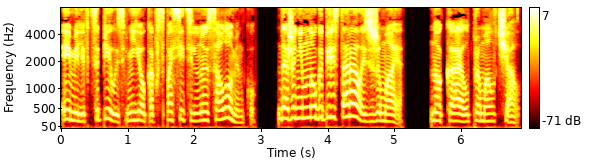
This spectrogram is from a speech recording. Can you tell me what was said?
Эмили вцепилась в нее, как в спасительную соломинку, даже немного перестаралась, сжимая, но Кайл промолчал,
